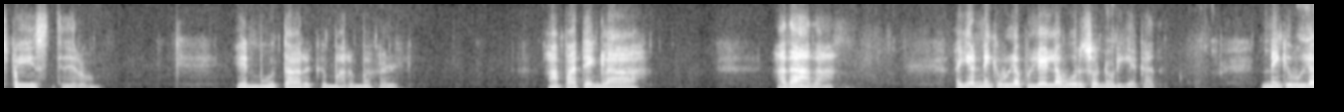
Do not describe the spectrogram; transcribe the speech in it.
ஸ்பேஸ் ஜெரோ என் மூத்தாருக்கு மருமகள். ஆ பார்த்தீங்களா அதான் அதான். ஐயோ இன்னைக்கு உள்ள பிள்ளைகள்லாம் ஒரு சொன்னோடி கேட்காது. இன்னைக்கு உள்ள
